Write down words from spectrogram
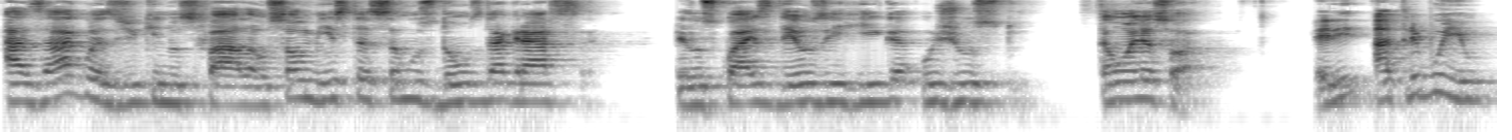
As águas de que nos fala o salmista são os dons da graça, pelos quais Deus irriga o justo. Então, olha só, ele atribuiu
